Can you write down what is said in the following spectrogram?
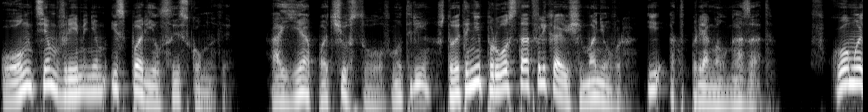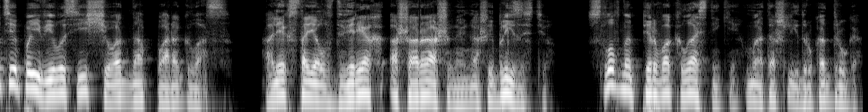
Он тем временем испарился из комнаты. А я почувствовал внутри, что это не просто отвлекающий маневр, и отпрянул назад. В комнате появилась еще одна пара глаз. Олег стоял в дверях, ошарашенный нашей близостью. Словно первоклассники мы отошли друг от друга.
